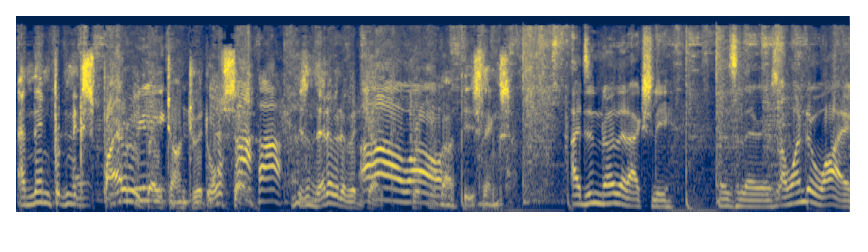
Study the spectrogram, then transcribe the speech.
and then put an expiry date onto it also. Isn't that a bit of a joke? Oh, wow. Talking about these things. I didn't know that actually. That's hilarious. I wonder why.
